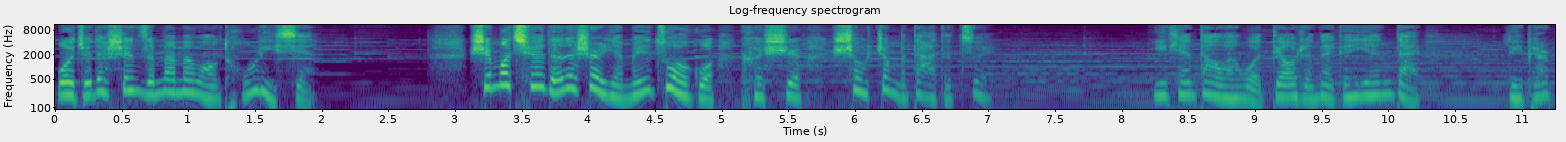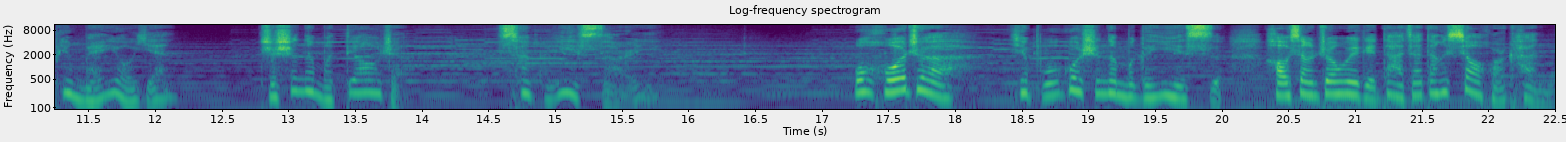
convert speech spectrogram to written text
我觉得身子慢慢往土里陷。什么缺德的事儿也没做过，可是受这么大的罪。一天到晚我叼着那根烟袋，里边并没有烟，只是那么叼着，算个意思而已。我活着也不过是那么个意思，好像专为给大家当笑话看呢。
